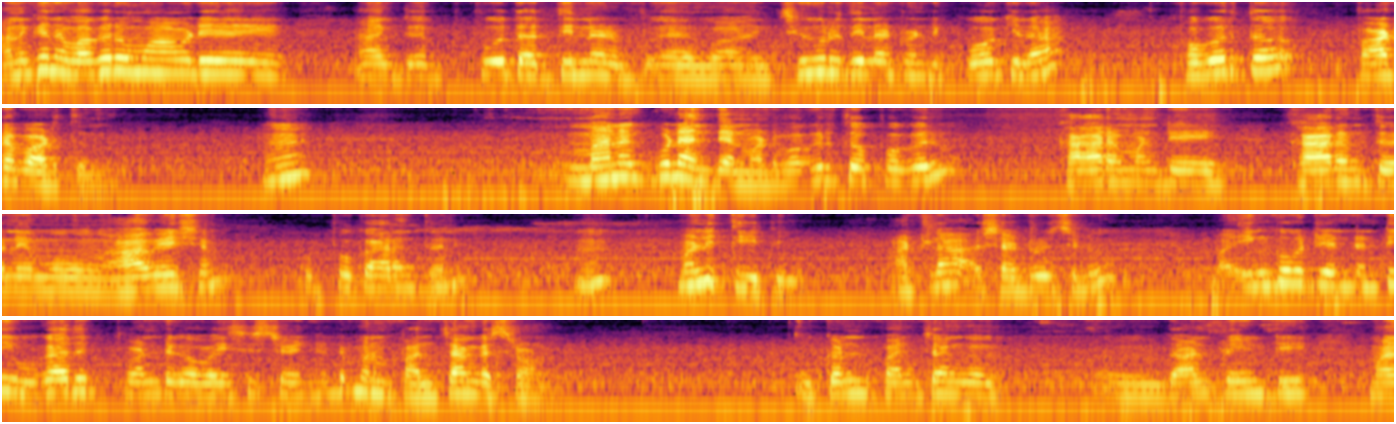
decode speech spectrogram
అందుకని వగరు మామిడి పూత తిన్న చిగురు తిన్నటువంటి కోకిల పొగరుతో పాట పాడుతుంది. మనకు కూడా అంతే అనమాట వగరుతో పొగరు కారం అంటే కారంతోనేమో ఆవేశం ఉప్పు కారంతో మళ్ళీ తీపిని. అట్లా షడ్రుచులు. ఇంకొకటి ఏంటంటే ఈ ఉగాది పండుగ వైశిష్టం ఏంటంటే మనం పంచాంగ శ్రవణం. ఇక్కడ నుండి పంచాంగం దాంట్లో ఏంటి మన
